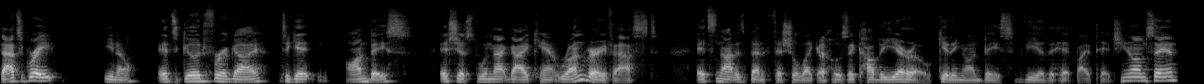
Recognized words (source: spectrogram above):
that's great, you know, it's good for a guy to get on base. It's just when that guy can't run very fast, it's not as beneficial like a Jose Caballero getting on base via the hit by pitch. You know what I'm saying?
